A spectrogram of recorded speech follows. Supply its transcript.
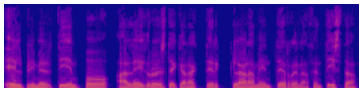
El primer tiempo, alegro, es de carácter claramente renacentista.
